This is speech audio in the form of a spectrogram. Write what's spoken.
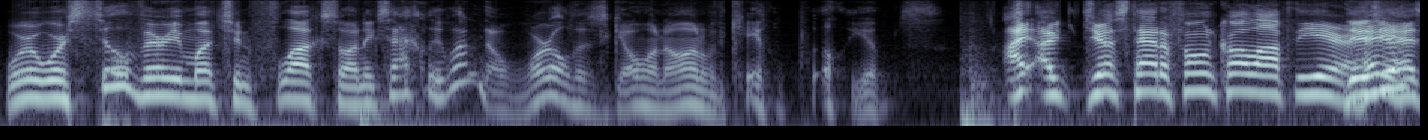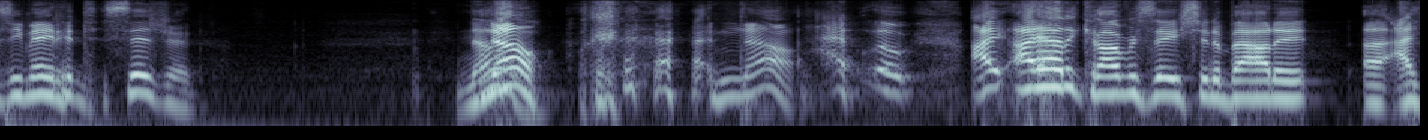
where we're still very much in flux on exactly what in the world is going on with Caleb Williams. I, I just had a phone call off the air. Did hey, you? has he made a decision? No. No, no. I. I, I had a conversation about it. Uh, I,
